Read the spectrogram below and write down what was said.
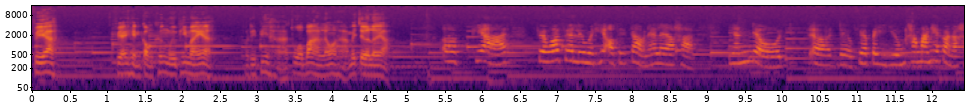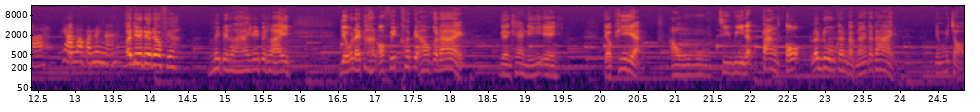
เฟีย เฟียเห็นกล่องเครื่องมือพี่ไหมอะ พอดีพี่หาทั่วบ้านแล้วหาไม่เจอเลยอะ เออพี่อาร์ตเฟียว่าเฟียลืมไว้ที่ออฟฟิศเก่าแน่เลยอะค่ะ งั้นเดี๋ยวเอ่อเดี๋ยวเฟียไปยืมข้างบ้านให้ก่อนนะคะ พี่อาร์ตรอแป๊บนึงนะ เอ้ยเดี๋ยวเดี๋ยวเดี๋ยวเฟียไม่เป็นไรไม่เป็นไร เดี๋ยววันไหนผ่านออฟฟิศค่อยไปเอาก็ได้ เรื่องแค่นี้เอง เดี๋ยวพี่อะเอาทีวีเนี่ยตั้งโต๊ะแล้วดูกันแบบนั้นก็ได้ ยังไม่เจาะ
